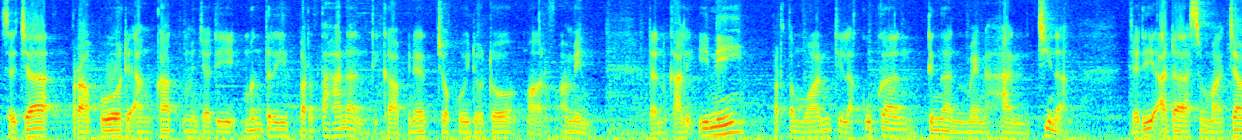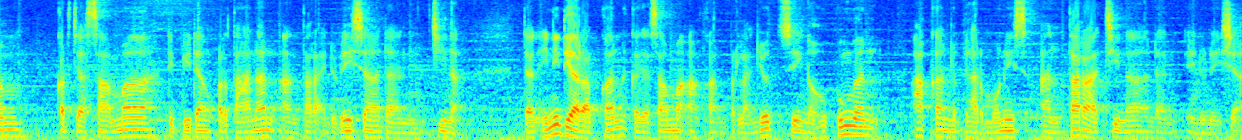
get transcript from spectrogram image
sejak Prabowo diangkat menjadi Menteri Pertahanan di Kabinet Joko Widodo Ma'ruf Amin. Dan kali ini pertemuan dilakukan dengan Menhan Cina. Jadi ada semacam kerjasama di bidang pertahanan antara Indonesia dan Cina. Dan ini diharapkan kerjasama akan berlanjut sehingga hubungan akan lebih harmonis antara Cina dan Indonesia.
